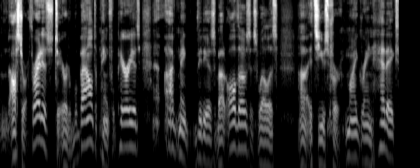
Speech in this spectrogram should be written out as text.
osteoarthritis to irritable bowel to painful periods. Uh, I've made videos about all those, as well as uh, its use for migraine headaches.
